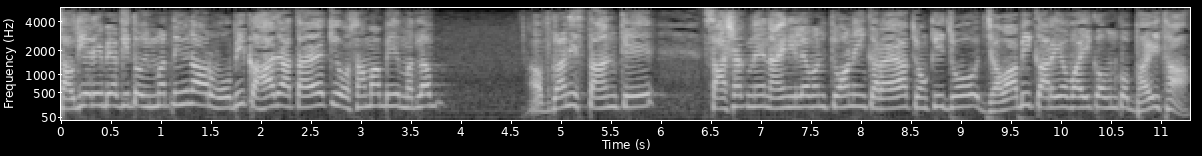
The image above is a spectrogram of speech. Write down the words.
सऊदी अरेबिया की तो हिम्मत नहीं हुई ना, और वो भी कहा जाता है कि ओसामा भी मतलब अफ़गानिस्तान के शासक ने 9/11 क्यों नहीं कराया? क्योंकि जो जवाबी कार्यवाही का उनको भय था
